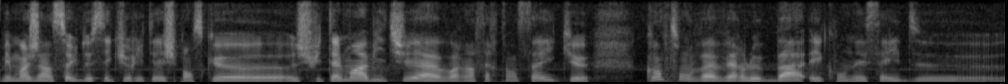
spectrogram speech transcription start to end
mais moi j'ai un seuil de sécurité. Je pense que je suis tellement habituée à avoir un certain seuil que quand on va vers le bas et qu'on essaye de,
